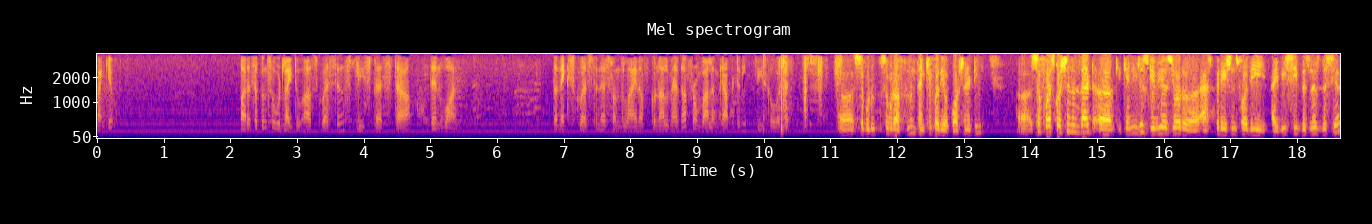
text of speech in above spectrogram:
Thank you. Participants who would like to ask questions, please press star, then one. The next question is from the line of Kunal Mehta from Vallum Capital. Please go ahead. Uh, so, good, so good afternoon. Thank you for the opportunity. Uh, so first question is that, uh, can you just give us your uh, aspirations for the IBC business this year?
